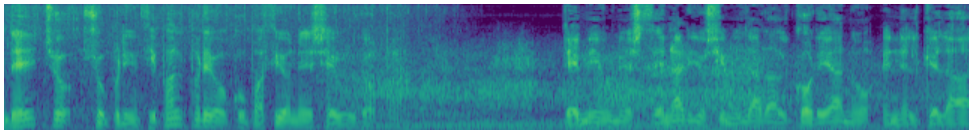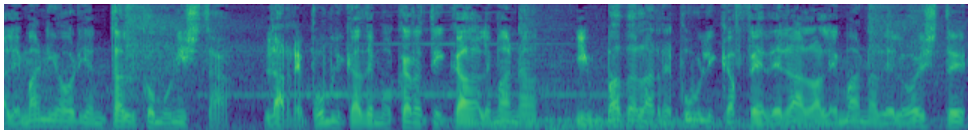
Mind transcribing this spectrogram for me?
De hecho, su principal preocupación es Europa. Teme un escenario similar al coreano en el que la Alemania Oriental comunista, la República Democrática Alemana, invada la República Federal Alemana del Oeste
